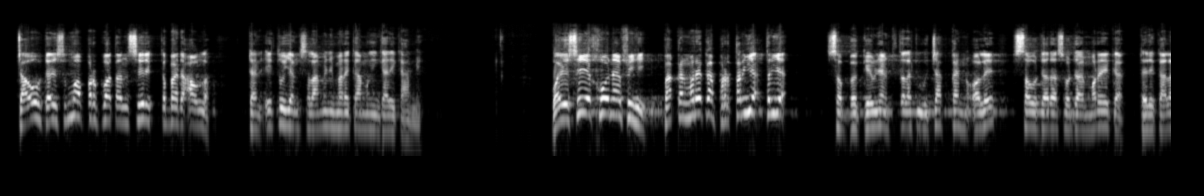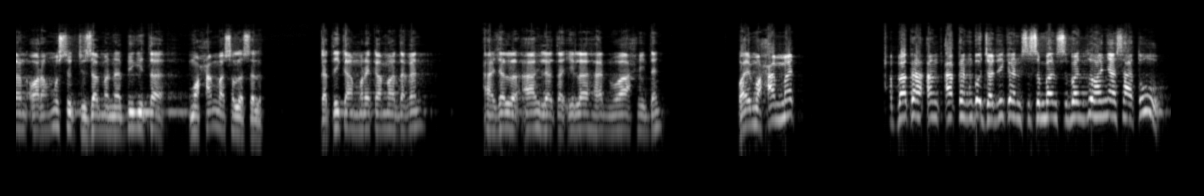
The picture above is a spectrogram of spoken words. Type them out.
jauh dari semua perbuatan syirik kepada Allah. Dan itu yang selama ini mereka mengingkari kami. Wa yusikhuna fihi, bahkan mereka berteriak-teriak sebagaimana yang telah diucapkan oleh saudara-saudara mereka dari kalangan orang musyrik di zaman Nabi kita Muhammad sallallahu alaihi wasallam. Ketika mereka mengatakan ajal ahilata ilahan wahidan. Wahai Muhammad, Apakah akan engkau jadikan sesembahan-sesembahan itu hanya satu?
